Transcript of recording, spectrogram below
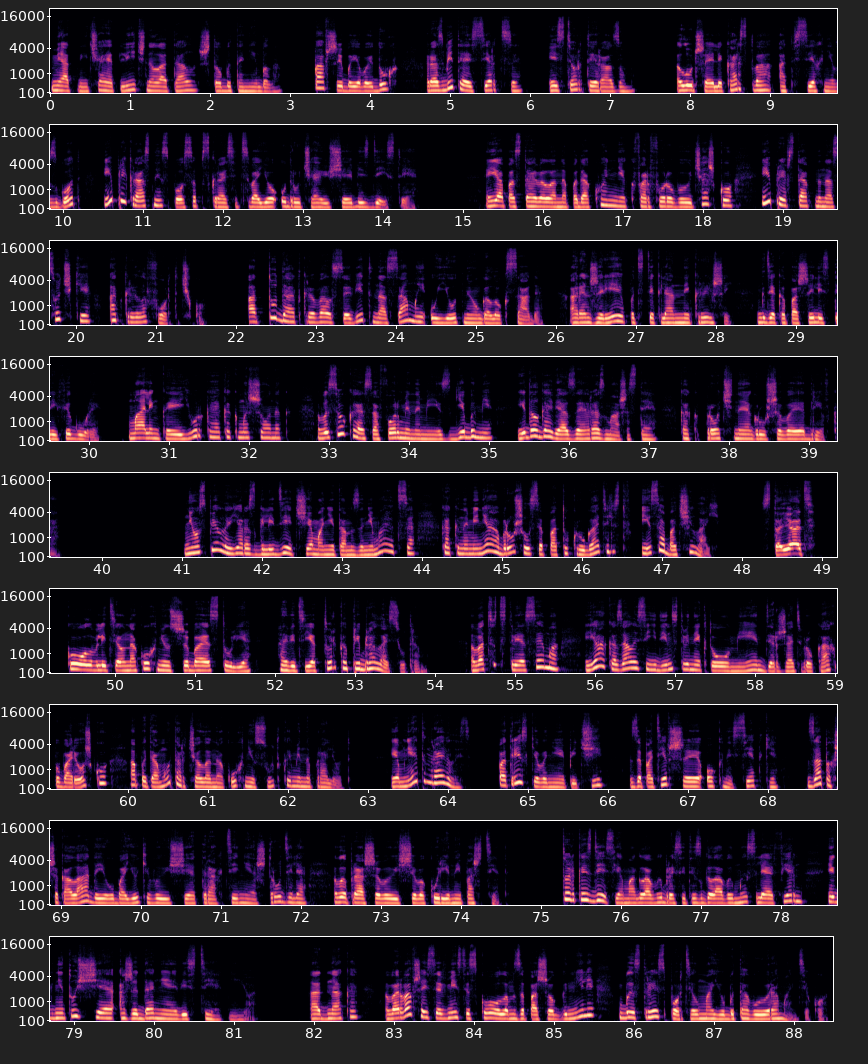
Мятный чай отлично латал, что бы то ни было. Павший боевой дух, разбитое сердце, истертый разум — Лучшее лекарство от всех невзгод и прекрасный способ скрасить свое удручающее бездействие. Я поставила на подоконник фарфоровую чашку и, привстав на носочки, открыла форточку. Оттуда открывался вид на самый уютный уголок сада — оранжерею под стеклянной крышей, где копошились три фигуры — Маленькая и юркая, как мышонок, высокая с оформленными изгибами и долговязая, размашистая, как прочная грушевая древка. Не успела я разглядеть, чем они там занимаются, как на меня обрушился поток ругательств и собачий лай. «Стоять!» Коул влетел на кухню, сшибая стулья, а ведь я только прибралась утром. В отсутствие Сэма я оказалась единственной, кто умеет держать в руках поварёшку, а потому торчала на кухне сутками напролёт. И мне это нравилось. Потрескивание печи, запотевшие окна сетки, запах шоколада и убаюкивающее трахтение штруделя, выпрашивающего куриный паштет. Только здесь я могла выбросить из головы мысли о Ферн и гнетущее ожидание вести от неё. Однако ворвавшийся вместе с Коулом запашок гнили быстро испортил мою бытовую романтику.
